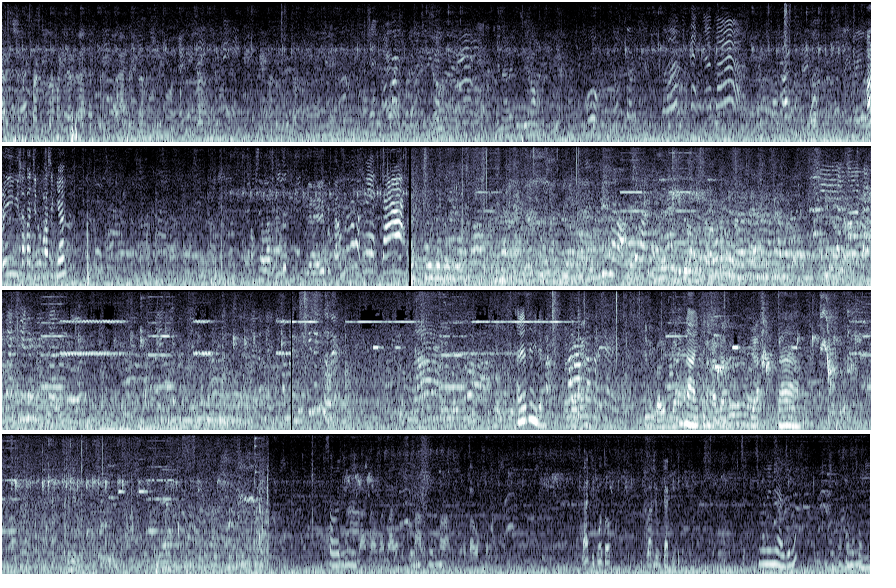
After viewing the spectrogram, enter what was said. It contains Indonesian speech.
ada Mari wisata jeep klasiknya. Salah dari hari pertama. Sini dah. Tempelkan. Sini balik ya. Nah, itu Ada. Ya. Nah, Sini. Ya. Sorry. Dipoto. Langsung jadi. Cuman ini aja, Bu. Tuh di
